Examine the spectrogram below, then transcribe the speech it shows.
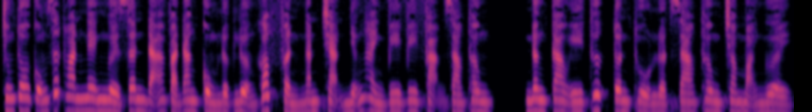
Chúng tôi cũng rất hoan nghênh người dân đã và đang cùng lực lượng góp phần ngăn chặn những hành vi vi phạm giao thông, nâng cao ý thức tuân thủ luật giao thông cho mọi người.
